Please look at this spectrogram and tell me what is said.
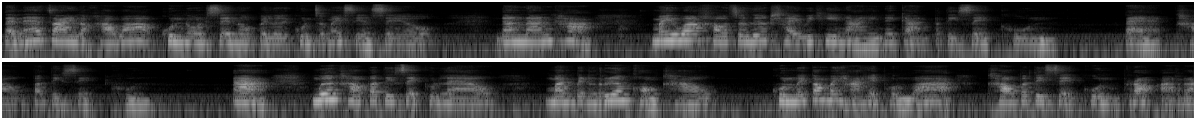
แต่แน่ใจเหรอคะว่าคุณโดนเซโนไปเลยคุณจะไม่เสียเซลล์ ดังนั้นค่ะ ไม่ว่าเขาจะเลือกใช้วิธีไหนในการปฏิเสธคุณ แต่เขาปฏิเสธคุณ อะเมื่อเขาปฏิเสธคุณแล้ว มันเป็นเรื่องของเขา คุณไม่ต้องไปหาเหตุผลว่าเขาปฏิเสธคุณเพราะอะไร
